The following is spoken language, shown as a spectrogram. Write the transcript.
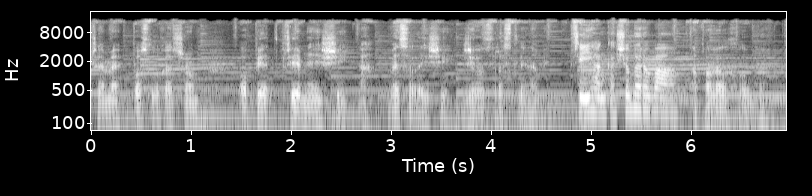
Přejeme posluchačům opět příjemnější a veselější život s rostlinami. Přeji Hanka Šoberová a Pavel Chlouba.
